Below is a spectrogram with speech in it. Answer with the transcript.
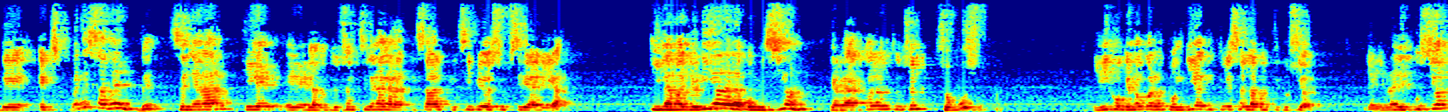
de expresamente señalar que eh, la Constitución chilena garantizaba el principio de subsidiariedad. Y la mayoría de la comisión que redactó la Constitución se opuso y dijo que no correspondía que estuviese en la Constitución. Y hay una discusión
